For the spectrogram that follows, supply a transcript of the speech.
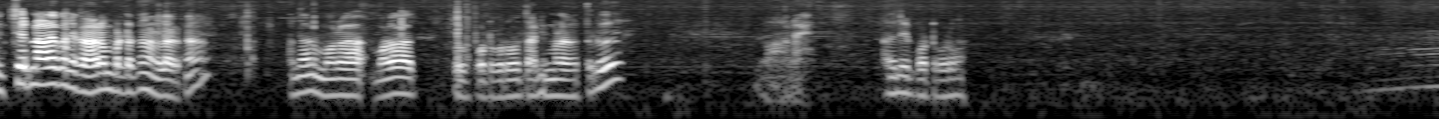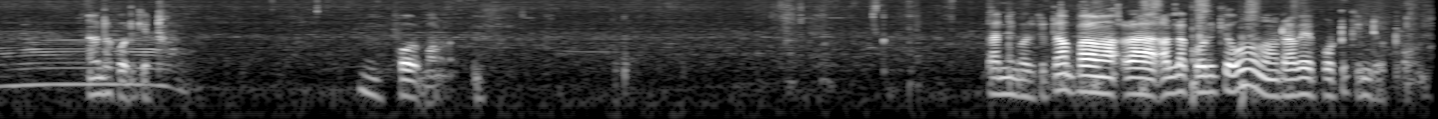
மிச்சர்னால கொஞ்சம் காரம் பட்டது நல்லாயிருக்கும். அதான் மிளகா மிளகாத்தூள் போட்டுக்கிறோம். தனி மிளகாத்தூள். வாரேன் அதிலே போட்டுக்கிறோம் நல்லா கொதிக்கட்டும். ம் போதுமான தண்ணி கொதிக்கட்டும். அப்போ நல்லா கொதிக்கவும் ரவையை போட்டு கிண்டி விட்ருவோம்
